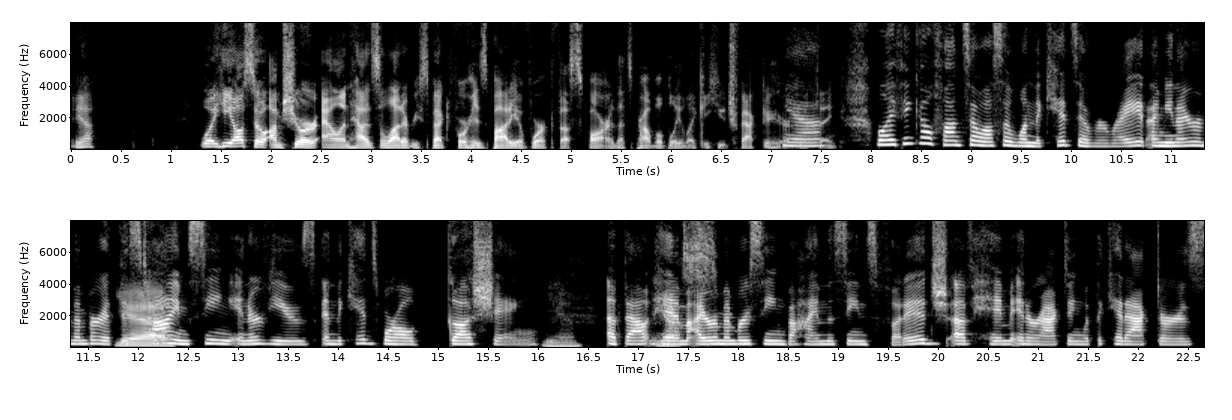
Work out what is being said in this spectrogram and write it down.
Yeah. Well, he also, I'm sure Alan has a lot of respect for his body of work thus far. That's probably like a huge factor here, I Yeah. would think. Well, I think Alfonso also won the kids over, right? I mean, I remember at this Yeah. time seeing interviews and the kids were all gushing Yeah. About him. I remember seeing behind the scenes footage of him interacting with the kid actors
